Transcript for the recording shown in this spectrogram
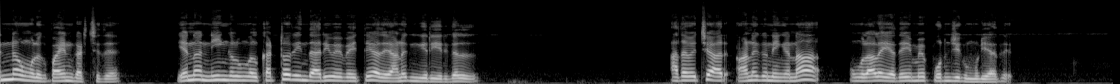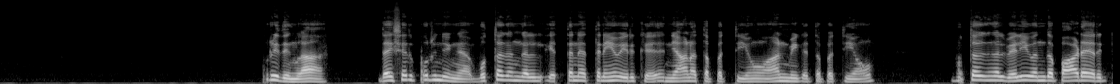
என்ன உங்களுக்கு பயன் கிடச்சிது? ஏன்னா நீங்கள் உங்கள் கற்றறிந்த அறிவை வைத்தே அதை அணுகுகிறீர்கள். அதை வச்சு அரு அணுகுனீங்கன்னா உங்களால் எதையுமே புரிஞ்சிக்க முடியாது. புரியுதுங்களா? தயவுசெய்து புரிஞ்சுங்க. புத்தகங்கள் எத்தனை எத்தனையோ இருக்குது ஞானத்தை பற்றியும் ஆன்மீகத்தை பற்றியும் புத்தகங்கள் வெளிவந்த பாட இருக்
